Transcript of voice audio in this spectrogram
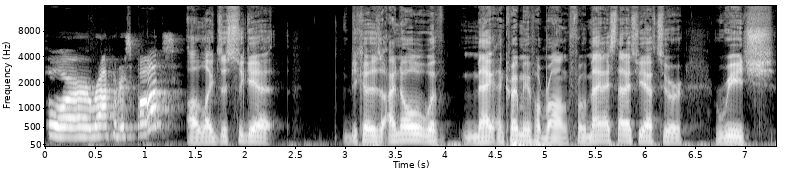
For rapid response? Uh, like just to get because I know with mag and correct me if I'm wrong. For magnet status, you have to reach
